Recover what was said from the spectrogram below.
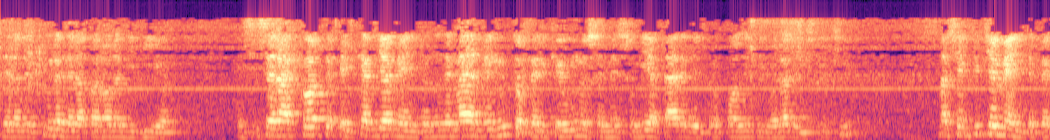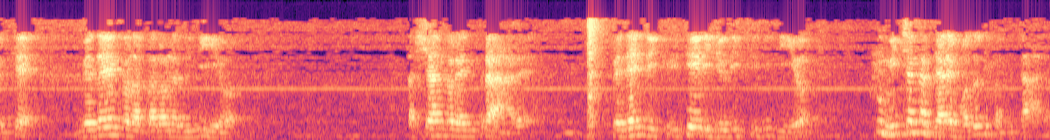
della lettura della parola di Dio e si sarà accorto che il cambiamento non è mai avvenuto perché uno si è messo lì a fare dei propositi moralistici, ma semplicemente perché vedendo la parola di Dio lasciandola entrare, vedendo i criteri, i giudizi di Dio, comincia a cambiare modo di valutare,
